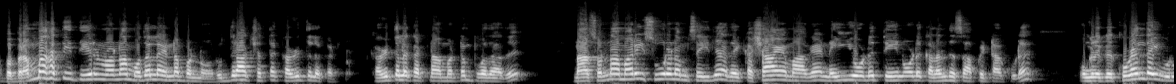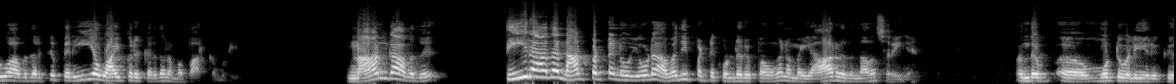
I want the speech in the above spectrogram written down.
அப்ப பிரம்மஹத்தி தீரணும்னா முதல்ல என்ன பண்ணும்? ருத்ராட்சத்தை கழுத்துல கட்டணும். கழுத்துல கட்டினா மட்டும் போதாது. நான் சொன்ன மாதிரி சூரணம் செய்து அதை கஷாயமாக நெய்யோடு தேனோடு கலந்து சாப்பிட்டா கூட உங்களுக்கு குழந்தை உருவாவதற்கு பெரிய வாய்ப்பு இருக்கிறத நம்ம பார்க்க முடியும். நான்காவது தீராத நாட்பட்ட நோயோடு அவதிப்பட்டு கொண்டிருப்பவங்க நம்ம யார் இருந்தாலும் சரிங்க. இந்த மூட்டு வலி இருக்கு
